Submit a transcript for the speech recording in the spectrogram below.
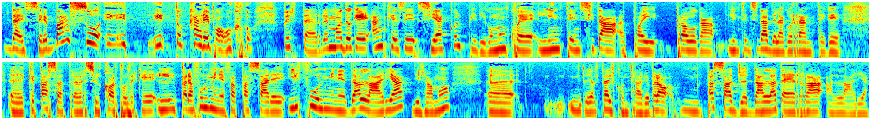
da essere basso e, e, toccare poco per terra, in modo che anche se si è colpiti comunque l'intensità poi provoca l'intensità della corrente che, eh, che, passa attraverso il corpo perché il parafulmine fa passare il fulmine dall'aria diciamo eh, in realtà è il contrario, però il passaggio è dalla terra all'aria.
